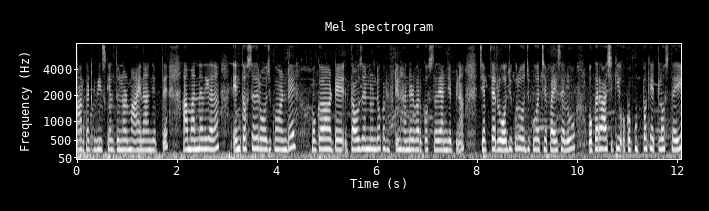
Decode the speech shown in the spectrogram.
మార్కెట్కి తీసుకెళ్తున్నాడు మా ఆయన అని చెప్తే ఆమె అన్నది కదా ఎంత వస్తుంది రోజుకు? అంటే ఒక టే థౌజండ్ నుండి ఒక ఫిఫ్టీన్ హండ్రెడ్ వరకు వస్తుంది అని చెప్పిన. చెప్తే రోజుకు రోజుకు వచ్చే పైసలు ఒక రాశికి ఒక కుప్పకి ఎట్లా వస్తాయి?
